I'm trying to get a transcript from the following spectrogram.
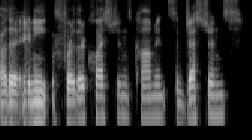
Are there any further questions, comments, suggestions?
